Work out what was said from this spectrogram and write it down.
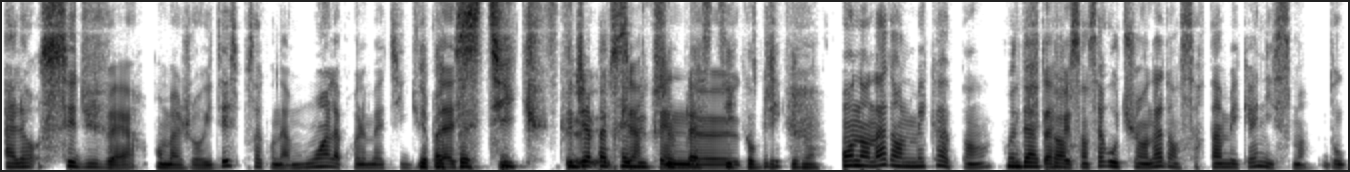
Alors, c'est du verre en majorité. C'est pour ça qu'on a moins la problématique du plastique. C'est déjà pas très luxe le plastique, objectivement. On en a dans le make-up, hein, tout à fait sincère, où tu en as dans certains mécanismes. Donc,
